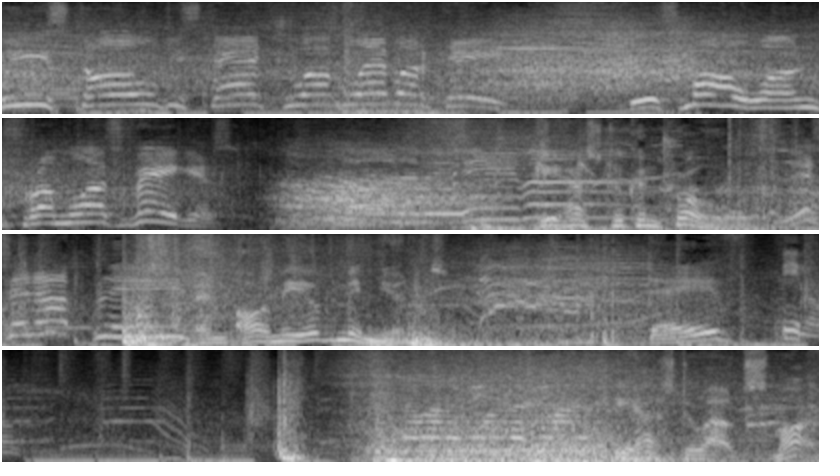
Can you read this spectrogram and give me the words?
We stole the Statue of Liberty! The small one from Las Vegas. He has to control Listen up, please! an army of minions. Dave? He has to outsmart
